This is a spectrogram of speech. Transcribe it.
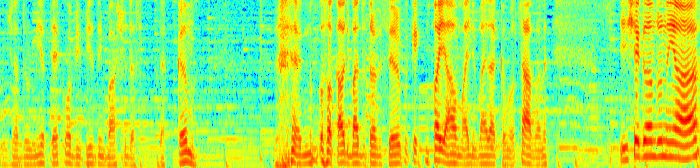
Eu já dormia até com a bebida embaixo da, da cama. não colocava debaixo do travesseiro porque noiava mais debaixo da cama, eu tava, né? E chegando em A,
